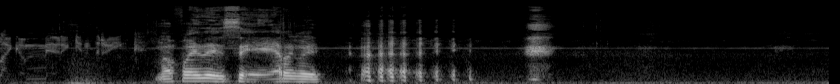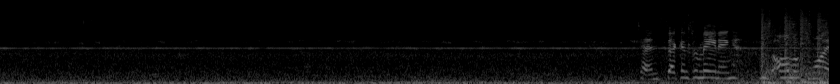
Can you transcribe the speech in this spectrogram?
like American drink. No puede ser, güey. Ten seconds remaining. He's almost won.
